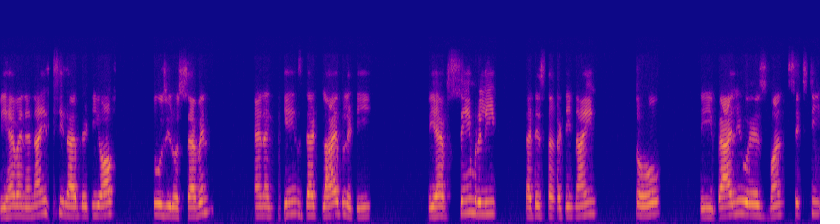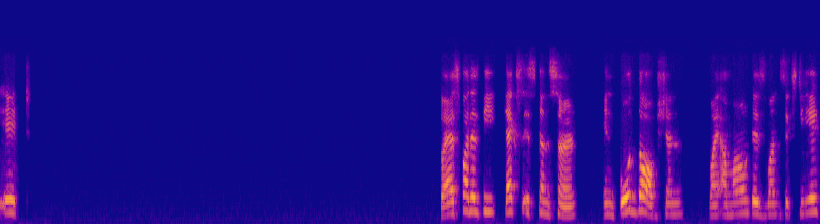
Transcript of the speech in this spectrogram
We have an NIC liability of 207 and against that liability, we have same relief that is 39. So the value is 168. So as far as the tax is concerned, in both the option, my amount is 168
